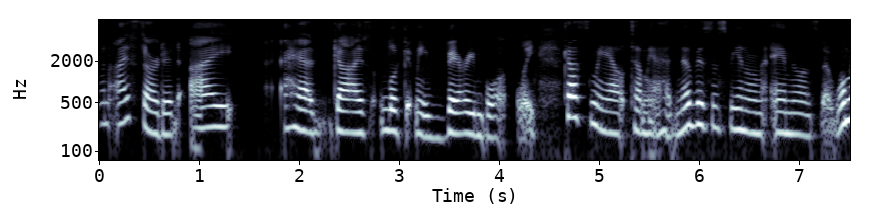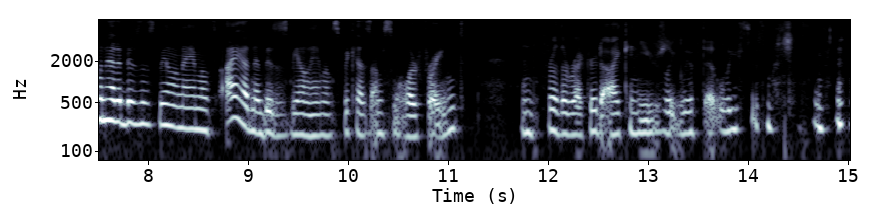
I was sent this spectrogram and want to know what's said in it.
When I started, I had guys look at me very bluntly, cuss me out, tell me I had no business being on an ambulance. No woman had a business being on an ambulance. I had no business being on an ambulance because I'm smaller framed. And for the record, I can usually lift at least as much as a man.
